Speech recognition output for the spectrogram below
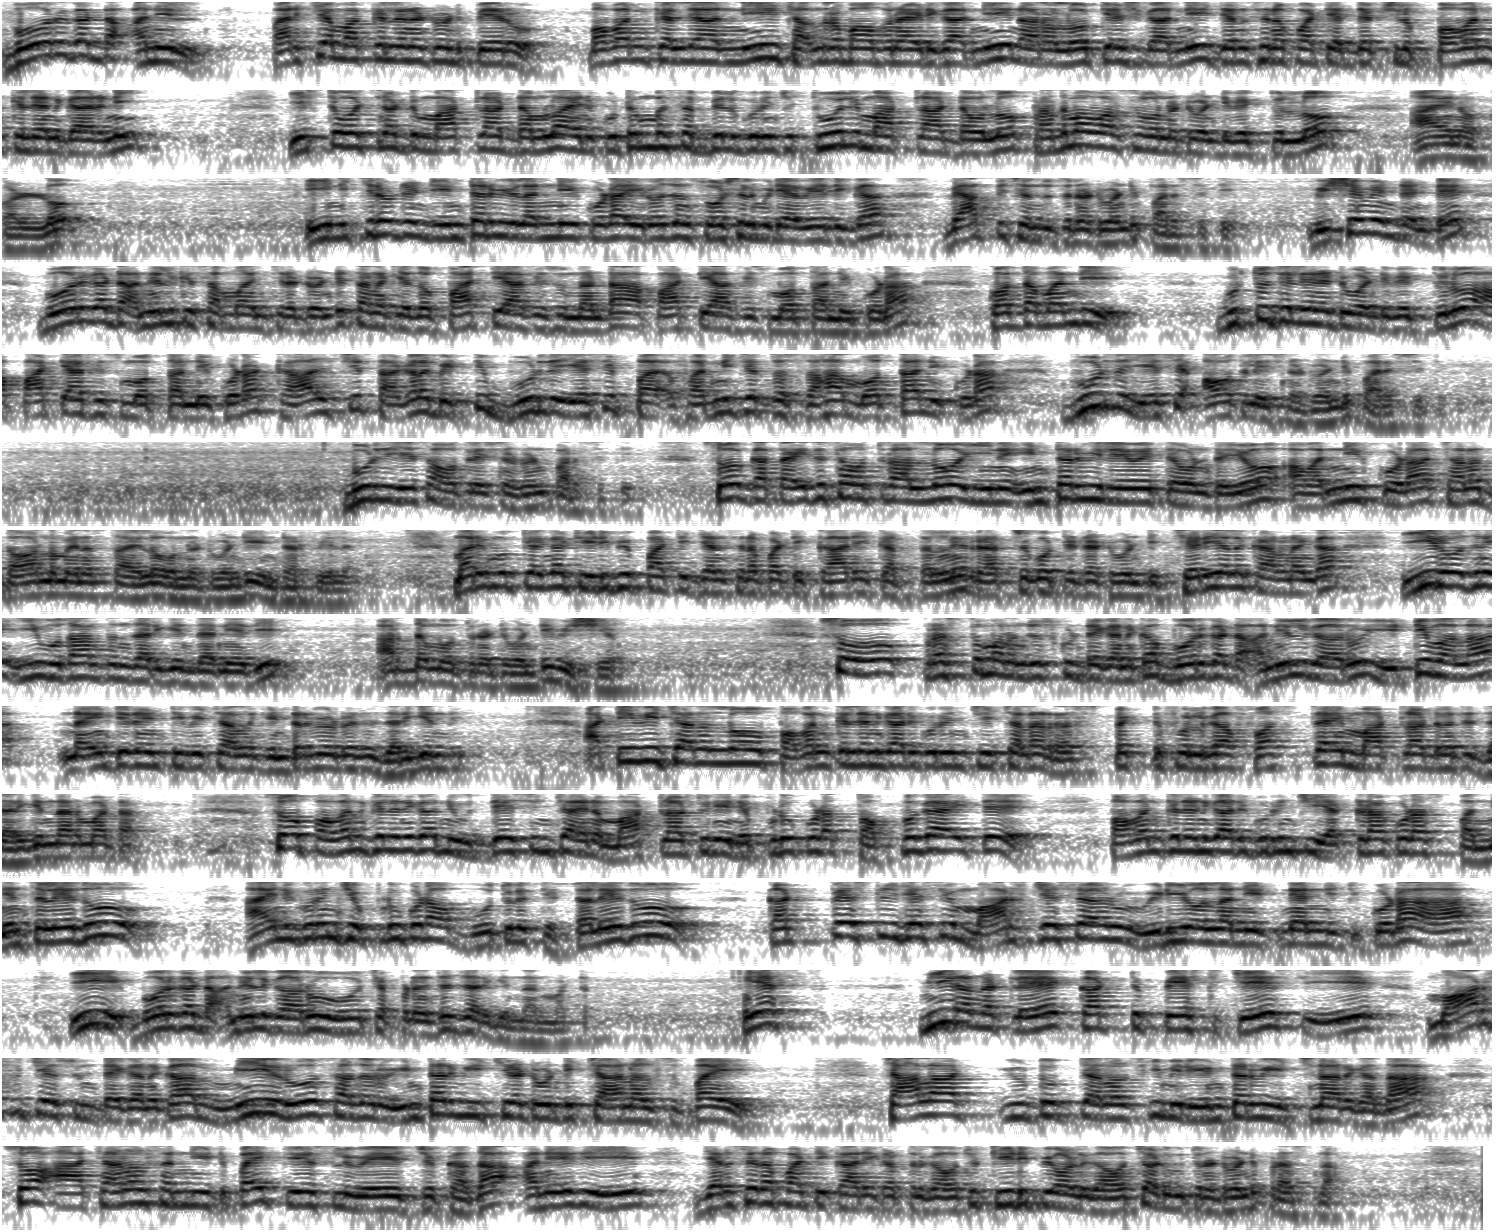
బోరుగడ్డ అనిల్ పరిచయం అక్కర్లేనటువంటి పేరు. పవన్ కళ్యాణ్ని చంద్రబాబు నాయుడు గారిని నారా లోకేష్ గారిని జనసేన పార్టీ అధ్యక్షులు పవన్ కళ్యాణ్ గారిని. ఇష్టం వచ్చినట్టు మాట్లాడడంలో ఆయన కుటుంబ సభ్యుల గురించి తూలి మాట్లాడడంలో ప్రథమ వరుసలో ఉన్నటువంటి వ్యక్తుల్లో ఆయన ఒకళ్ళు. ఈయన ఇచ్చినటువంటి ఇంటర్వ్యూలన్నీ కూడా ఈ రోజున సోషల్ మీడియా వేదికగా వ్యాప్తి చెందుతున్నటువంటి పరిస్థితి. విషయం ఏంటంటే బోరుగడ్డ అనిల్కి సంబంధించినటువంటి తనకి ఏదో పార్టీ ఆఫీస్ ఉందంట. ఆ పార్టీ ఆఫీస్ మొత్తాన్ని కూడా కొంతమంది గుర్తు తెలియనటువంటి వ్యక్తులు ఆ పార్టీ ఆఫీస్ మొత్తాన్ని కూడా కాల్చి తగలబెట్టి బూడిద చేసి ప- ఫర్నిచర్తో సహా మొత్తాన్ని కూడా బూడిద చేసి అవతలేసినటువంటి పరిస్థితి. బూడిద చేసి అవతలేసినటువంటి పరిస్థితి. సో గత ఐదు సంవత్సరాల్లో ఈయన ఇంటర్వ్యూలు ఏవైతే ఉంటాయో అవన్నీ కూడా చాలా దారుణమైన స్థాయిలో ఉన్నటువంటి ఇంటర్వ్యూలే. మరి ముఖ్యంగా టీడీపీ పార్టీ జనసేన పార్టీ కార్యకర్తల్ని రెచ్చగొట్టేటటువంటి చర్యల కారణంగా ఈ రోజున ఈ ఉదాంతం జరిగింది అనేది అర్థమవుతున్నటువంటి విషయం. సో ప్రస్తుతం మనం చూసుకుంటే కనుక బోరిగడ్డ అనిల్ గారు ఇటీవల నైంటీ నైన్ టీవీ ఛానల్కి ఇంటర్వ్యూ ఇవ్వడం అయితే జరిగింది. ఆ టీవీ ఛానల్లో పవన్ కళ్యాణ్ గారి గురించి చాలా రెస్పెక్ట్ఫుల్గా ఫస్ట్ టైం మాట్లాడడం అయితే జరిగిందనమాట సో పవన్ కళ్యాణ్ గారిని ఉద్దేశించి ఆయన మాట్లాడుతూ నేను ఎప్పుడూ కూడా తప్పుగా అయితే పవన్ కళ్యాణ్ గారి గురించి ఎక్కడా కూడా స్పందించలేదు. ఆయన గురించి ఎప్పుడు కూడా బూతులు తిట్టలేదు. కట్ పేస్టులు చేసి మార్ఫ్ చేశారు వీడియోలన్నిటిని అన్నిటి కూడా. ఈ బోర్గడ్డ అనిల్ గారు చెప్పడం అయితే జరిగిందనమాట ఎస్ మీరు అన్నట్లే కట్ పేస్ట్ చేసి మార్ఫ్ చేస్తుంటే కనుక మీరు సదరు ఇంటర్వ్యూ ఇచ్చినటువంటి ఛానల్స్పై చాలా యూట్యూబ్ ఛానల్స్కి మీరు ఇంటర్వ్యూ ఇచ్చినారు కదా. సో ఆ ఛానల్స్ అన్నిటిపై కేసులు వేయొచ్చు కదా అనేది జనసేన పార్టీ కార్యకర్తలు కావచ్చు టీడీపీ వాళ్ళు కావచ్చు అడుగుతున్నటువంటి ప్రశ్న.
